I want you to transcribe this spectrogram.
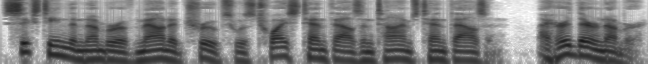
16 The number of mounted troops was twice 10,000 times 10,000. I heard their number.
